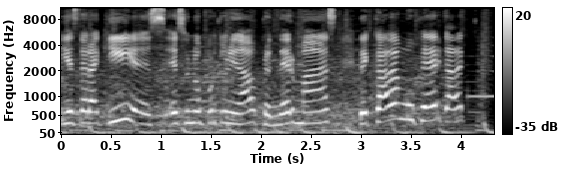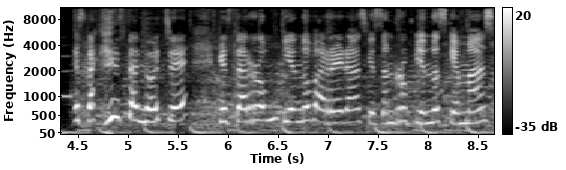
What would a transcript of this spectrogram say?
estar aquí es, es una oportunidad de aprender más de cada mujer, cada está aquí esta noche, que está rompiendo barreras, que están rompiendo esquemas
